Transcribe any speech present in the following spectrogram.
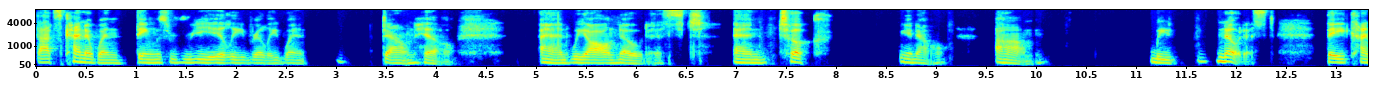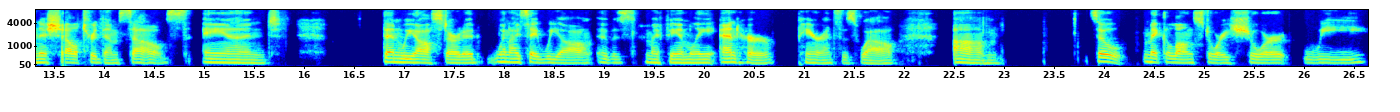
that's kind of when things really, really went downhill, and we all noticed and took, you know, um, we noticed. They kind of sheltered themselves. And then we all started when i say we all it was my family and her parents as well. Um so make a long story short we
